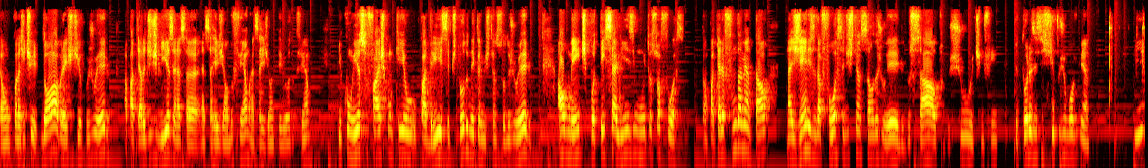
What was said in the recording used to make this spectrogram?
Então, quando a gente dobra, estica o joelho, a patela desliza nessa, nessa região do fêmur, nessa região anterior do fêmur, e com isso faz com que o quadríceps, todo o mecanismo extensor do joelho, aumente, potencialize muito a sua força. Então, a patela é fundamental na gênese da força de extensão do joelho, do salto, do chute, enfim, de todos esses tipos de movimento. E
